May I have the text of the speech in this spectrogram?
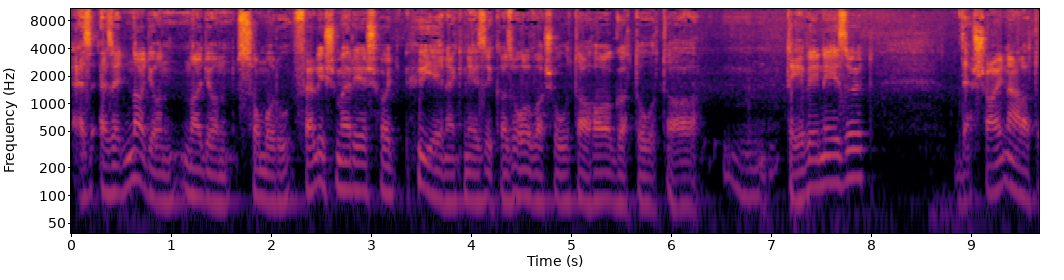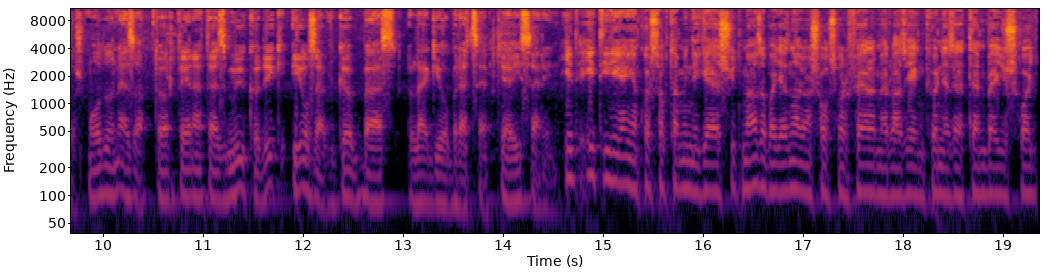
Ez, ez egy nagyon-nagyon szomorú felismerés, hogy hülyének nézik az olvasót, a hallgatót, a mm, tévénézőt, de sajnálatos módon ez a történet, ez működik József Goebbels legjobb receptjei szerint. Itt, itt ilyenkor szoktam mindig elsütni, az a baj, ez nagyon sokszor felmerül az én környezetemben is, hogy,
